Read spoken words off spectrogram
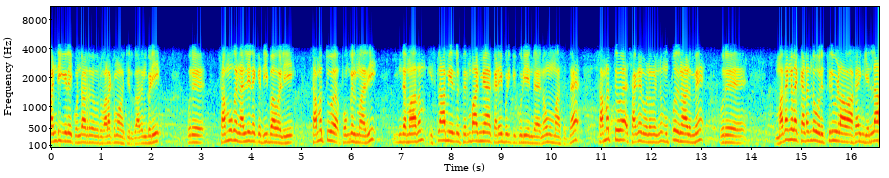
பண்டிகைகளை கொண்டாடுற ஒரு வழக்கமாக வச்சுருக்கோம். அதன்படி ஒரு சமூக நல்லிணக்க தீபாவளி சமத்துவ பொங்கல் மாதிரி இந்த மாதம் இஸ்லாமியர்கள் பெரும்பான்மையாக கடைபிடிக்கக்கூடிய இந்த நோம்பு மாதத்தை சமத்துவ சகர் உணவுன்னு முப்பது நாளுமே ஒரு மதங்களை கடந்த ஒரு திருவிழாவாக இங்கே எல்லா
